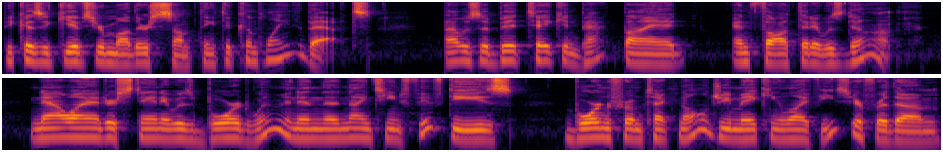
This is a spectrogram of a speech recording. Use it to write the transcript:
because it gives your mother something to complain about. I was a bit taken back by it and thought that it was dumb. Now I understand it was bored women in the 1950s born from technology making life easier for them,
